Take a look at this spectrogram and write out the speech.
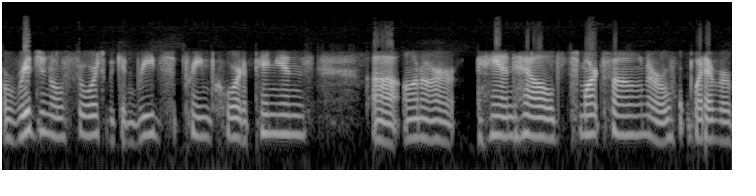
original source. We can read Supreme Court opinions uh, on our handheld smartphone or whatever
